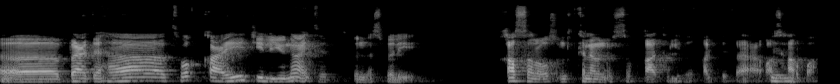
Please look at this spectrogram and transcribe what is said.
آه بعدها أتوقع يجي اليونايتد بالنسبة لي. خاصة لو نتكلم عن الصفقات اللي هي قلب دفاع راس. حربة.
